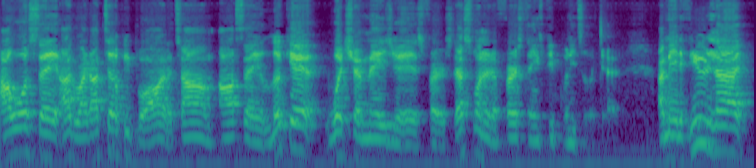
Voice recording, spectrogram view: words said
I will say, I, like I tell people all the time, I'll say, look at what your major is first. That's one of the first things people need to look at. I mean, if you're not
